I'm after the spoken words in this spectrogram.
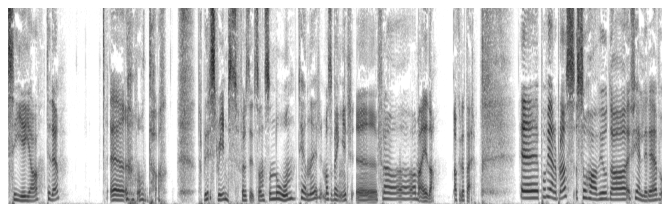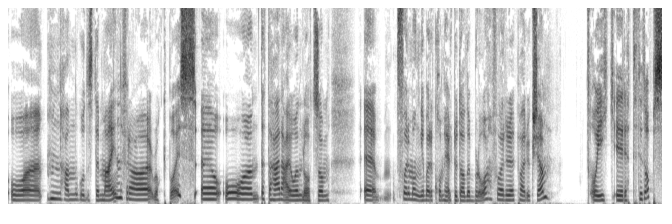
sier ja til det. Uh, og da, da, blir det streams, for å si det sånn. Så noen tjener masse penger uh, fra meg, da. Akkurat der. Eh, på fjerdeplass så har vi jo da Fjellrev og han godeste Mine fra Rockboys. Eh, og dette her er jo en låt som eh, for mange bare kom helt ut av det blå for et par uker siden, og gikk rett til topps.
